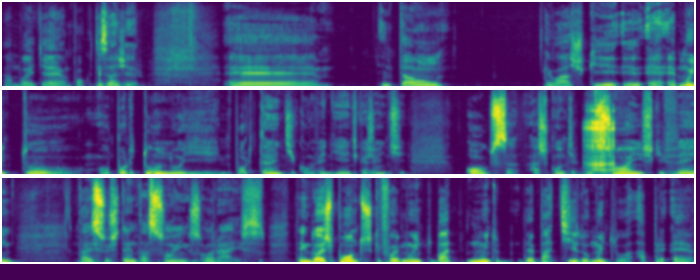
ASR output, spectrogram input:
À noite é um pouco de exagero. É, então, eu acho que é, é, muito oportuno e importante e conveniente que a gente ouça as contribuições que vêm das sustentações orais. Tem dois pontos que foi muito, muito debatido, muito, é,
